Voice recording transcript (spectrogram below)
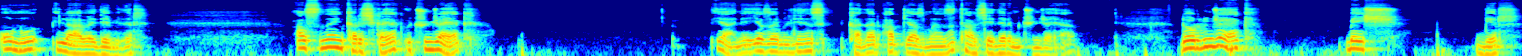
10'u ilave edebilir. Aslında en karışık ayak 3. ayak. Yani yazabildiğiniz kadar at yazmanızı tavsiye ederim 3. ayağı. 4. ayak 5, 1.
